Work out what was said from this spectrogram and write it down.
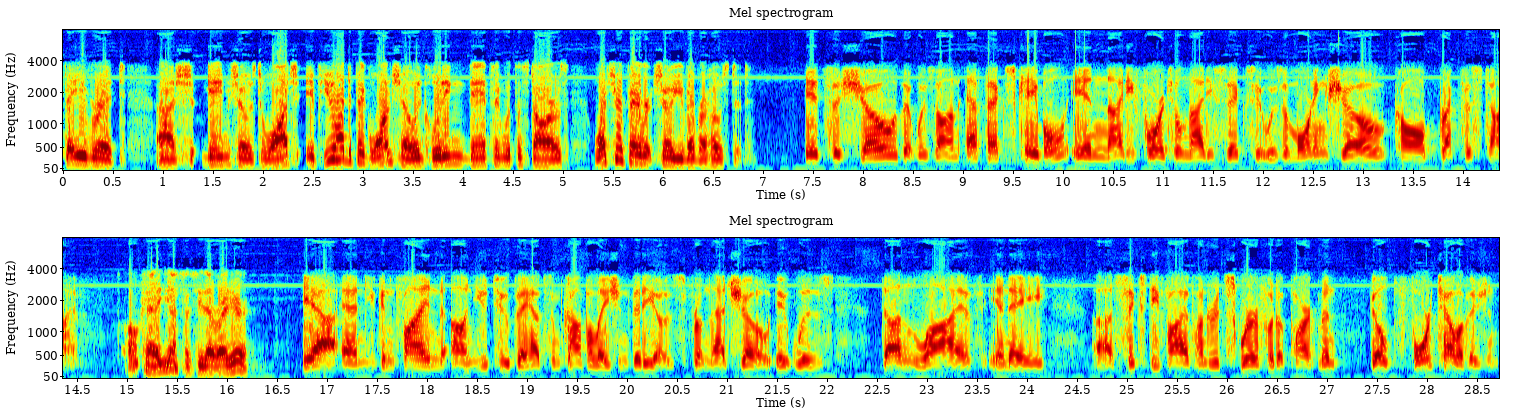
favorite uh, sh- game shows to watch. If you had to pick one show, including Dancing with the Stars, what's your favorite show you've ever hosted? It's a show that was on FX cable in 94 till 96. It was a morning show called Breakfast Time. Okay, yes, I see that right here. Yeah, and you can find on YouTube they have some compilation videos from that show. It was done live in a uh, 6,500 square foot apartment built for television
